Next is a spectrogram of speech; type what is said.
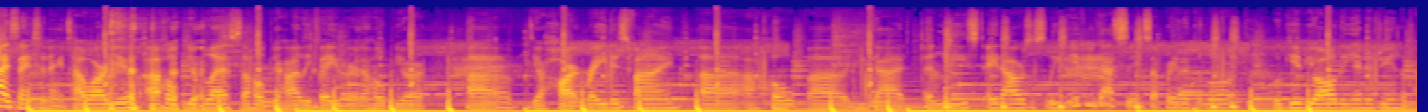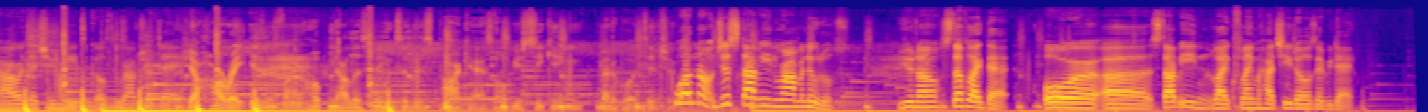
Hi, Saints and. How are you? I hope you're blessed. I hope you're highly favored. I hope your uh, your heart rate is fine. Uh, I hope uh, you got at least eight hours of sleep. If you got six, I pray that the Lord will give you all the energy and the power that you need to go throughout your day. Your heart rate isn't fine. I hope you're not listening to this podcast. I hope you're seeking medical attention. Well, no, just stop eating ramen noodles. You know, stuff like that, or uh, stop eating like flaming hot Cheetos every day.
